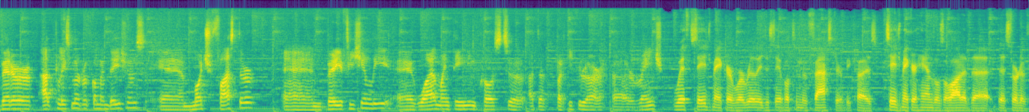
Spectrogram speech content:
better ad placement recommendations uh, much faster and very efficiently uh, while maintaining costs uh, at a particular uh, range. With SageMaker, we're really just able to move faster because SageMaker handles a lot of the, the sort of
